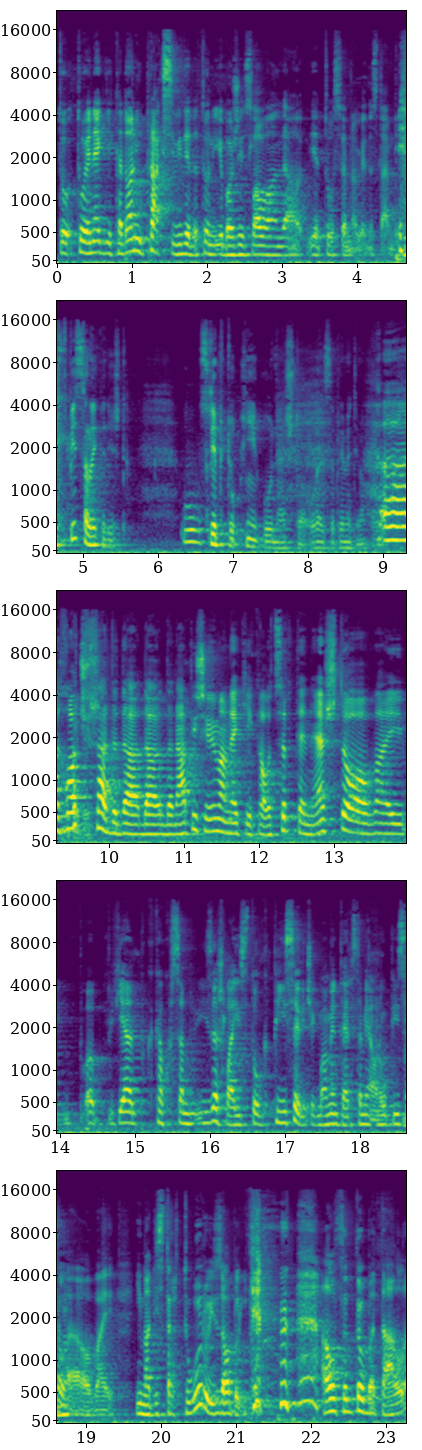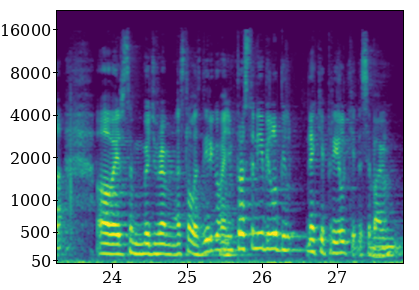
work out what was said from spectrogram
To, to je negdje, kad oni u praksi vide da to nije Božje slovo, onda je to sve mnogo jednostavnije. Pisali kad išta? U skriptu, knjigu, nešto u vezi sa predmetima? Uh, hoću sad da, da, da napišem, imam neke kao crte, nešto, ovaj, ja, kako sam izašla iz tog pisajućeg momenta, jer sam ja ono upisala mm. ovaj, i magistraturu iz oblika, ali sam to batala, ovaj, jer sam među vremena nastala s dirigovanjem, mm. prosto nije bilo, bilo neke prilike da se bavim mm.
